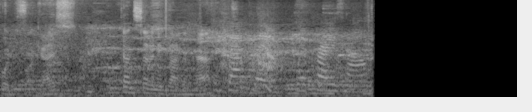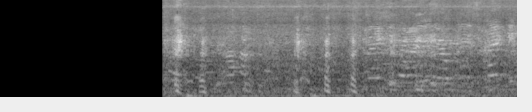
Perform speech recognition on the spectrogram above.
Forty-four guys. Done seventy-five and a half. Exactly. We're pros now. Thank you for being here. Please make it.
